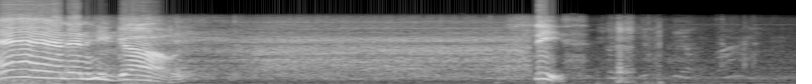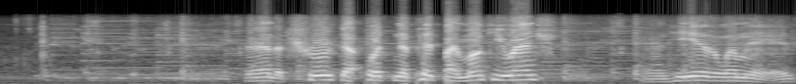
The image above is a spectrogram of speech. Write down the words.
and in he goes. Cease. And the truth got put in the pit by Monkey Wrench, and he is eliminated.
